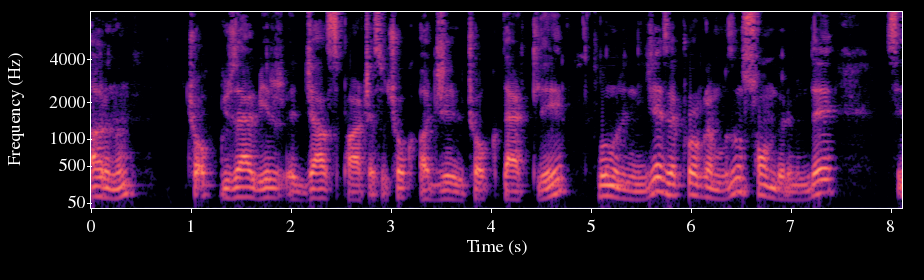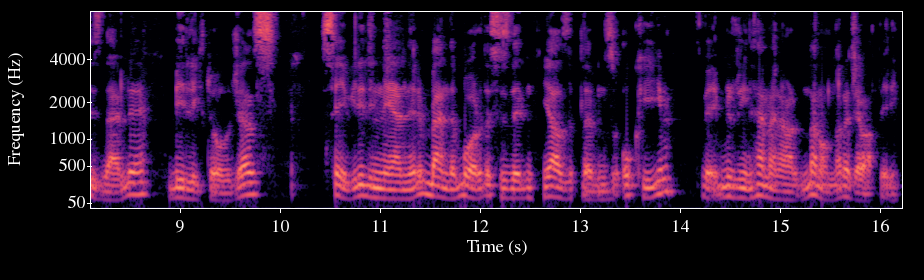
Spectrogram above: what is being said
Arı'nın çok güzel bir caz parçası. Çok acı, çok dertli. Bunu dinleyeceğiz ve programımızın son bölümünde sizlerle birlikte olacağız. Sevgili dinleyenlerim ben de bu arada sizlerin yazdıklarınızı okuyayım ve müziğin hemen ardından onlara cevap vereyim.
